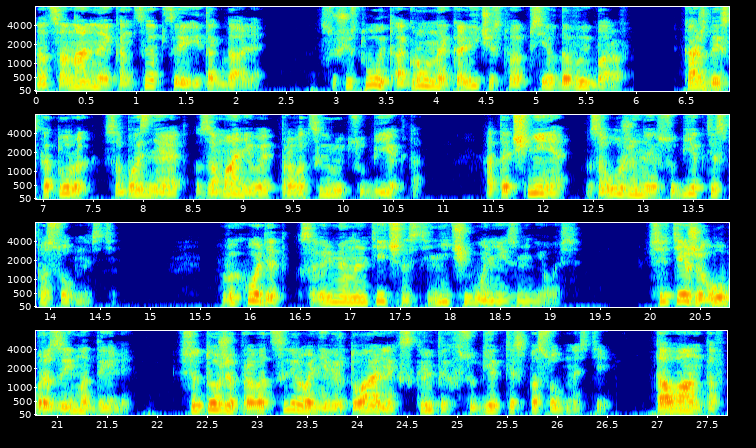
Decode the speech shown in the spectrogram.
национальные концепции и так далее. Существует огромное количество псевдовыборов, каждый из которых соблазняет, заманивает, провоцирует субъекта, а точнее заложенные в субъекте способности. Выходит, со времен античности ничего не изменилось. Все те же образы и модели, все то же провоцирование виртуальных, скрытых в субъекте способностей, талантов,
